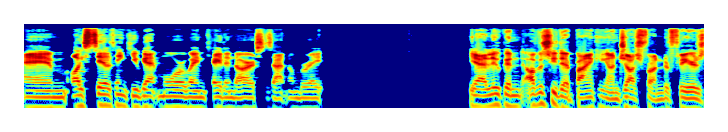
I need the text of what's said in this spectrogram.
um, I still think you get more when Caelan Doris is at number eight. Yeah, Luke, and obviously they're banking on Josh van der Flier's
